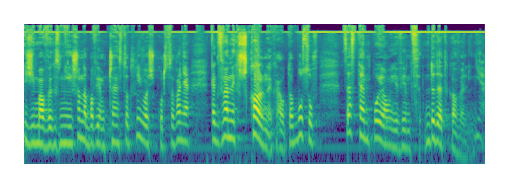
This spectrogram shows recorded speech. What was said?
zimowych zmniejszono bowiem częstotliwość kursowania tzw. szkolnych autobusów. Zastępują je więc dodatkowe linie.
